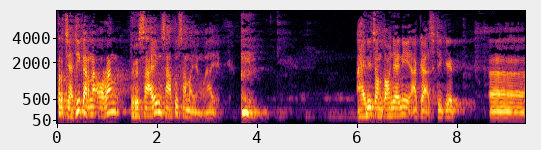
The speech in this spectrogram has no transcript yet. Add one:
terjadi karena orang bersaing satu sama yang lain. nah ini contohnya ini agak sedikit uh,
